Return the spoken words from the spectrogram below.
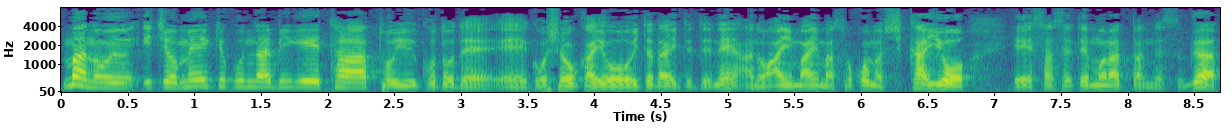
まあ、あの、一応名曲ナビゲーターということで、えーご紹介をいただいててね、あの、合間合間そこの司会を、えーさせてもらったんですが、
